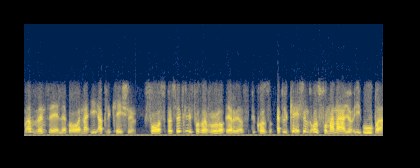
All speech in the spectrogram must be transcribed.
bazenzele bona i-application for specifically for the rural areas because applications ozifumanayo i-uber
